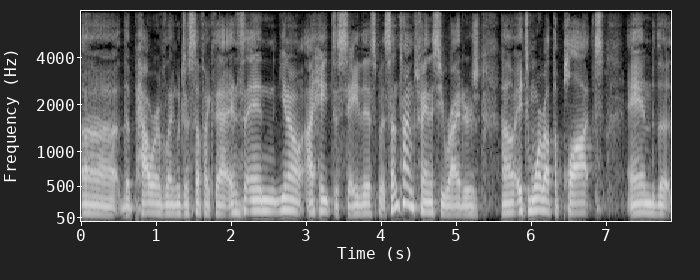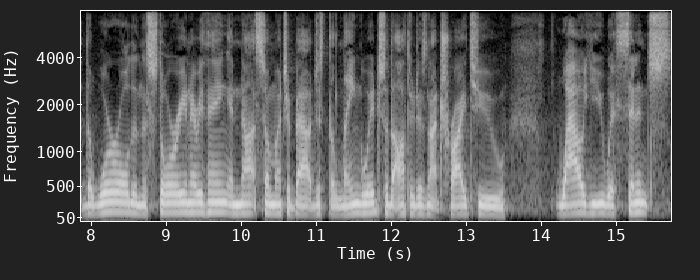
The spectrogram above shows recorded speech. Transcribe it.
uh, the power of language and stuff like that. And, and you know, I hate to say this, but sometimes fantasy writers, uh, it's more about the plot and the the world and the story and everything, and not so much about just the language. So the author does not try to wow you with sentence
